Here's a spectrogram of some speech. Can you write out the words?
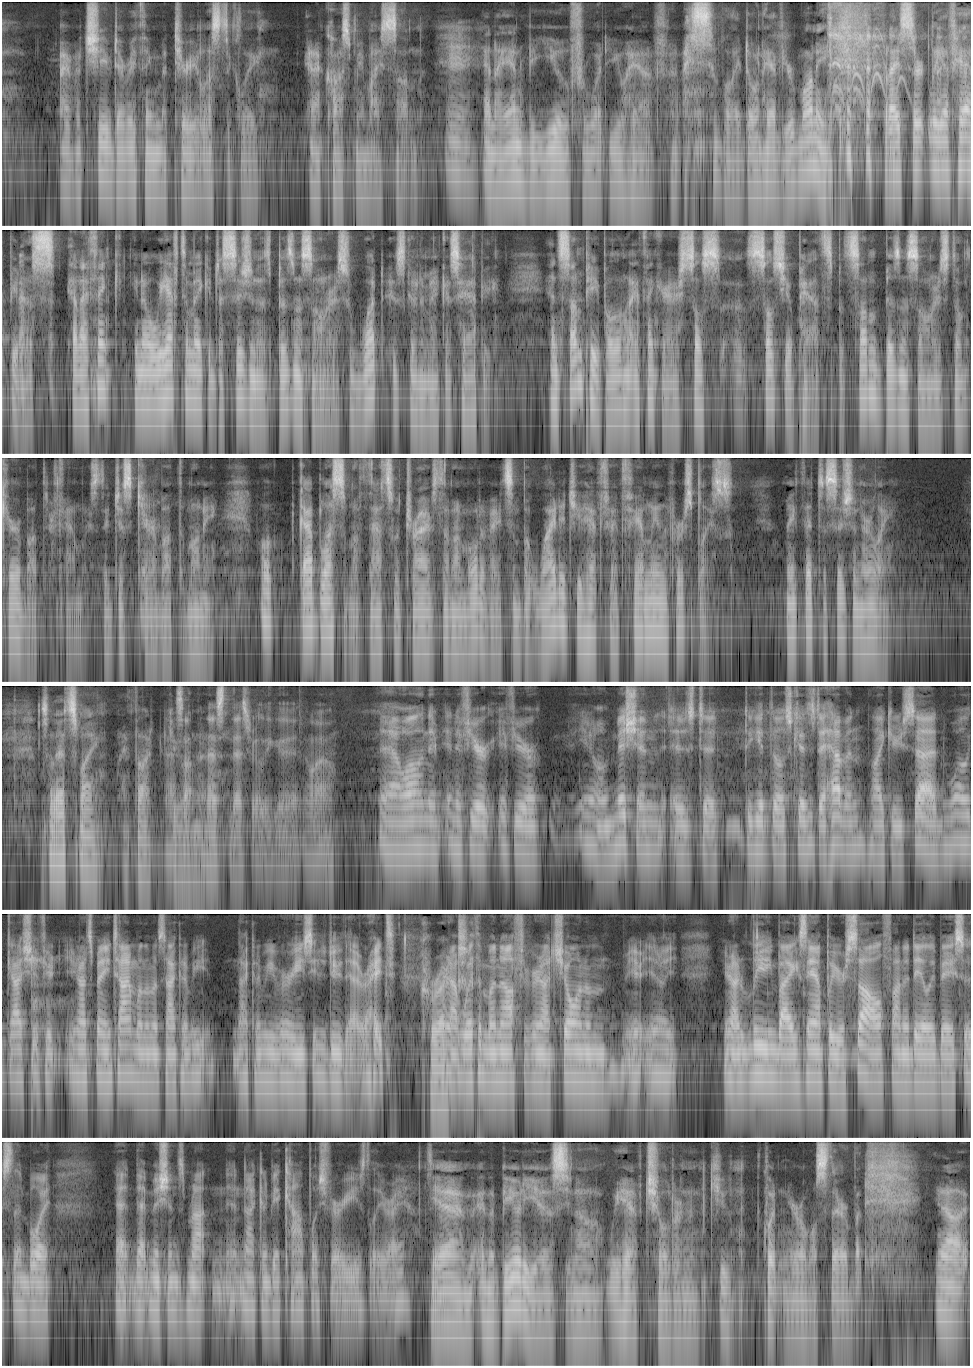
I've achieved everything materialistically, and it cost me my son. Mm. And I envy you for what you have. And I said, Well, I don't have your money, but I certainly have happiness. And I think, you know, we have to make a decision as business owners what is going to make us happy? And some people, I think, are sociopaths, but some business owners don't care about their families. They just care yeah. about the money. Well, God bless them if that's what drives them and motivates them. But why did you have to have family in the first place? Make that decision early. So that's my, my thought. That's, that. that's, that's really good. Wow. Yeah, well, and if, and if you're if you're you know mission is to to get those kids to heaven, like you said, well, gosh, if you're, you're not spending time with them, it's not going to be not going to be very easy to do that, right? Correct. You're not with them enough. If you're not showing them, you, you know, you're not leading by example yourself on a daily basis, then boy, that, that mission's not not going to be accomplished very easily, right? Yeah, and, and the beauty is, you know, we have children, and Quentin, you're almost there, but you know,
